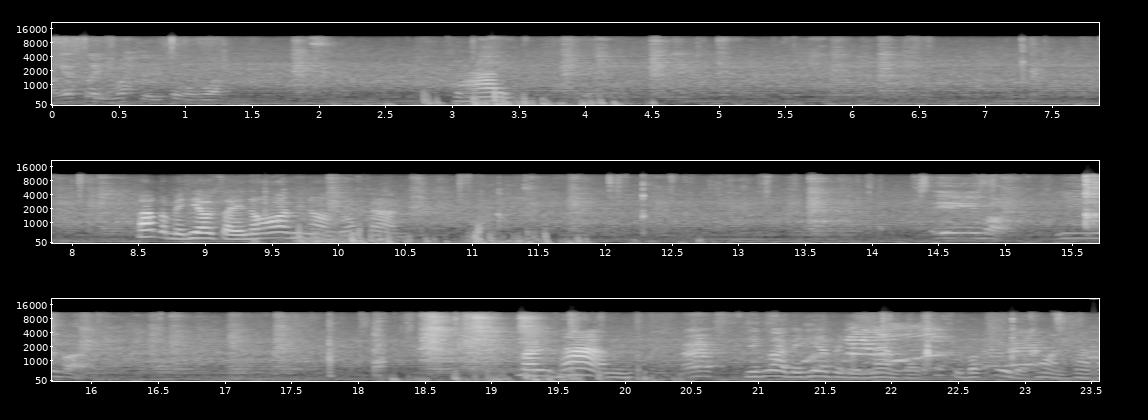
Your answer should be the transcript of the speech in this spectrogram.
บางแอปเปิลว่าสื่อส่งมาใช่พากันไปเที่ยวใจนอนพี่น้องต้องการ น้อยไปเที่ยวไปเล่นน้ำก็คือบักคือเดี๋ยวห่อนครับ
